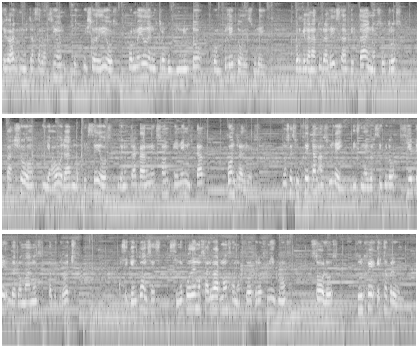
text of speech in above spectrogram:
llegar nuestra salvación del juicio de Dios por medio de nuestro cumplimiento completo de su ley, porque la naturaleza que está en nosotros cayó y ahora los deseos de nuestra carne son enemistad contra Dios. No se sujetan a su ley, dice en el versículo 7 de Romanos capítulo 8. Así que entonces, si no podemos salvarnos a nosotros mismos solos, surge esta pregunta.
